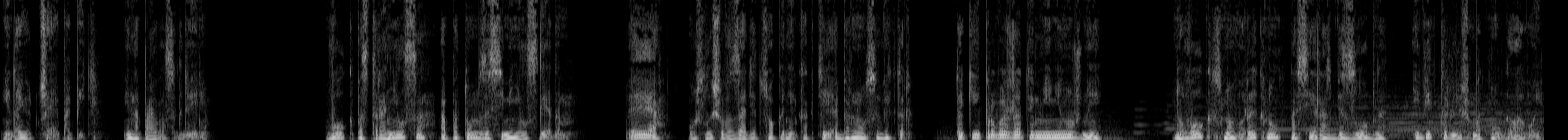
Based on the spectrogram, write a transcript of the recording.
«Не дают чая попить» и направился к двери. Волк посторонился, а потом засеменил следом. «Э!» — услышав сзади цоканье когтей, обернулся Виктор. «Такие провожатые мне не нужны». Но волк снова рыкнул, на сей раз беззлобно, и Виктор лишь мотнул головой.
